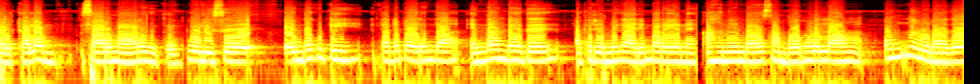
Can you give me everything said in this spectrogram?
തൽക്കാലം സാർ മാറി നിക്ക്. പോലീസ് എന്താ കുട്ടി? തന്റെ പേരെന്താ? എന്താ ഉണ്ടായത്? അപ്പൊ രമ്യ കാര്യം പറയണേ. അങ്ങനെ ഉണ്ടായ സംഭവങ്ങളെല്ലാം ഒന്നും വിടാതെ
